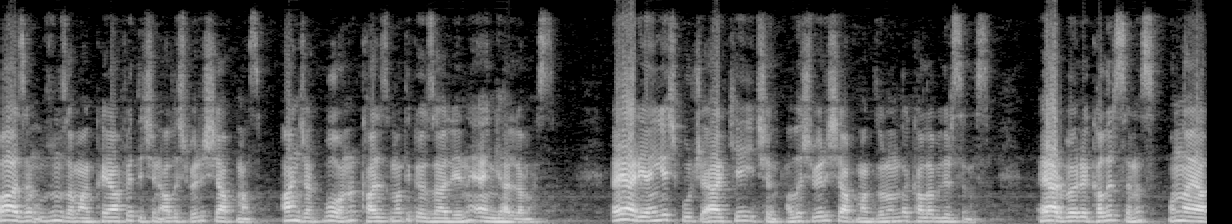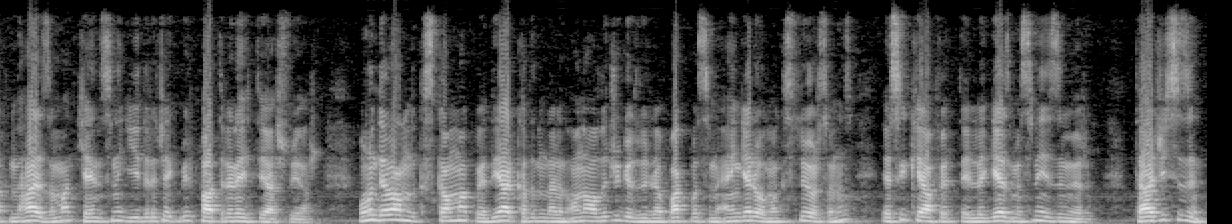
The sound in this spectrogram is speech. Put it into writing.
Bazen uzun zaman kıyafet için alışveriş yapmaz. Ancak bu onun karizmatik özelliğini engellemez. Eğer yengeç burcu erkeği için alışveriş yapmak zorunda kalabilirsiniz. Eğer böyle kalırsanız onun hayatında her zaman kendisini giydirecek bir patrene ihtiyaç duyar. Onu devamlı kıskanmak ve diğer kadınların ona alıcı gözüyle bakmasını engel olmak istiyorsanız eski kıyafetleriyle gezmesine izin verin. Tercih sizin.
